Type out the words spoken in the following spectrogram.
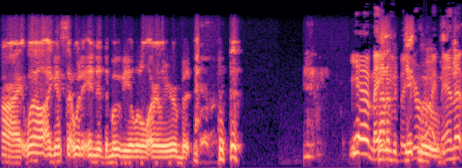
all right. Well, I guess that would have ended the movie a little earlier, but Yeah, maybe, Kind of a but you're right, man. That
